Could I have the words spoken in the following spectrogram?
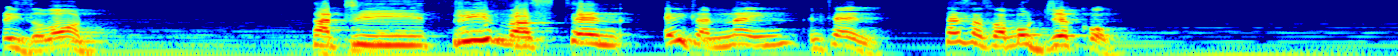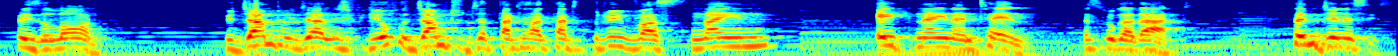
Praise the Lord. 33 verse 10, 8 and 9 and 10 tells us about Jacob. Praise the Lord. If you jump, if you also jump to 33 verse 9, 8, 9, and 10. Let's look at that. Same Genesis.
